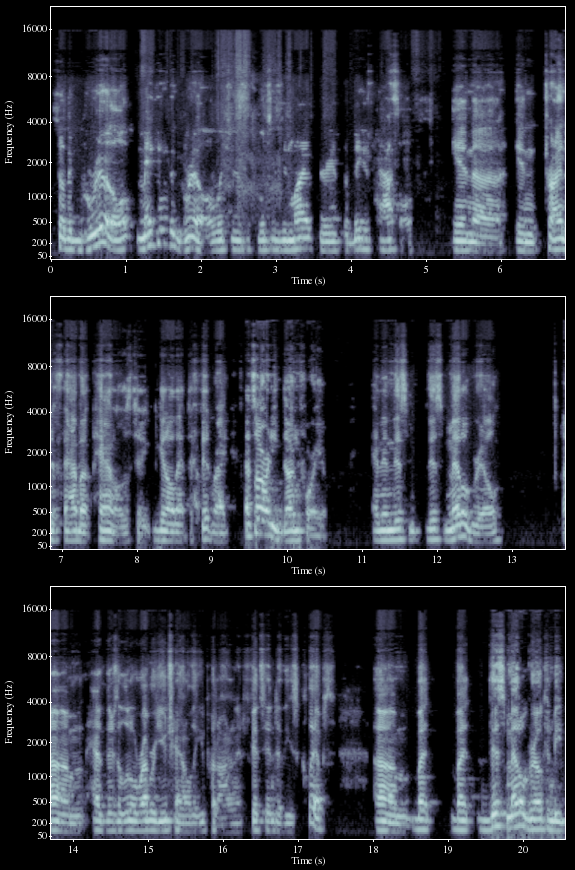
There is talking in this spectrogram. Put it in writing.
So the grill, making the grill, which is which is in my experience the biggest hassle in uh, in trying to fab up panels to get all that to fit right, that's already done for you. And then this this metal grill um, has there's a little rubber U channel that you put on, and it fits into these clips. Um, but but this metal grill can be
